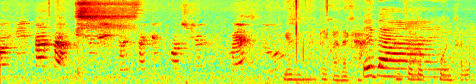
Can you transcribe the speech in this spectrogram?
Okay, Tata, can you read the second question? When do งั้นไปก่อนนะคะบ๊ายบายน่าจะรบกวนเขาแล้ว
